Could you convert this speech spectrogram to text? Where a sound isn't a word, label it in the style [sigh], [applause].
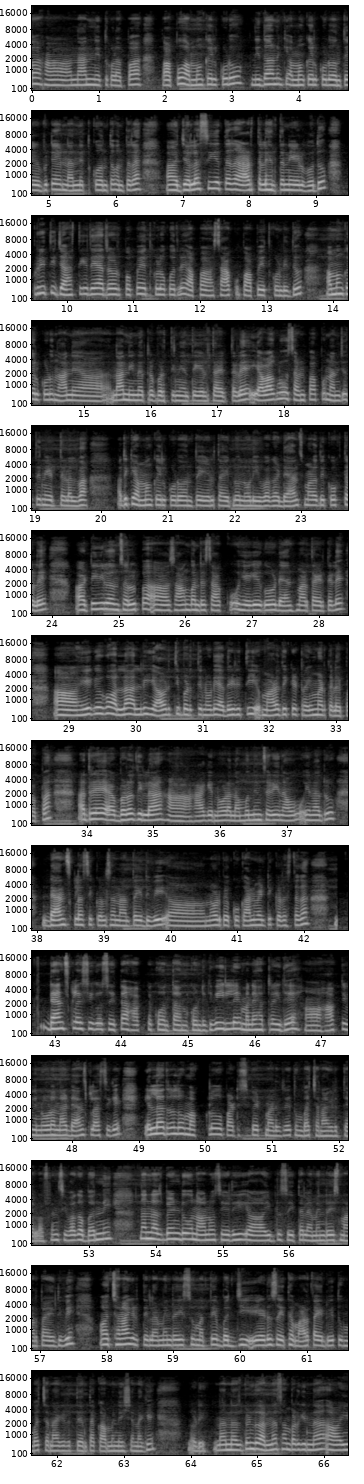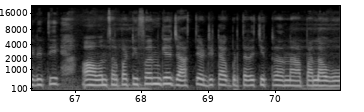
ನಾನು ಎತ್ಕೊಳಪ್ಪ, ಪಾಪು ಅಮ್ಮನ ಕೈಲಿ ಕೊಡು, ನಿಧಾನಕ್ಕೆ ಅಮ್ಮನ ಕೈಲಿ ಕೊಡು ಅಂತ ಹೇಳ್ಬಿಟ್ಟೆ ನನ್ನ ಎತ್ಕೊ ಅಂತ ಒಂಥರ ಜಲಸಿಯ ಥರ ಆಡ್ತಾಳೆ ಅಂತಲೇ ಹೇಳ್ಬೋದು. ಪ್ರೀತಿ ಜಾಸ್ತಿ ಇದೆ, ಆದರೆ ಅವ್ರ ಪಪ್ಪ ಎತ್ಕೊಳಕ್ಕೆ ಹೋದರೆ, ಅಪ್ಪ ಸಾಕು, ಪಾಪ ಎತ್ಕೊಂಡಿದ್ದು, ಅಮ್ಮನ ಕೈಲಿ ಕೊಡು, ನಾನು ನಾನು ನಿನ್ನ ಹತ್ರ ಬರ್ತೀನಿ ಅಂತ ಹೇಳ್ತಾ ಇರ್ತಾಳೆ. ಯಾವಾಗಲೂ ಸಣ್ಣ ಪಾಪು ನನ್ನ ಜೊತೆನೇ ಇರ್ತಾಳಲ್ವಾ? ಅದಕ್ಕೆ ಅಮ್ಮನ ಕೈಲಿ ಕೊಡು ಅಂತ ಹೇಳ್ತಾ ಇದ್ಲು. ನೋಡಿ, ಇವಾಗ ಡ್ಯಾನ್ಸ್ ಮಾಡೋದಕ್ಕೆ ಹೋಗ್ತಾಳೆ. ಟಿ ವಿಲಿ ಒಂದು ಸ್ವಲ್ಪ ಸಾಂಗ್ ಬಂದರೆ ಸಾಕು, ಹೇಗೆಗೋ ಡ್ಯಾನ್ಸ್ ಮಾಡ್ತಾ ಇರ್ತಾಳೆ. ಆ, ಹೇಗೇಗೋ ಅಲ್ಲ ಅಲ್ಲಿ ಯಾವ ರೀತಿ ಬರುತ್ತೆ ನೋಡಿ ಅದೇ ರೀತಿ ಮಾಡೋದಕ್ಕೆ ಟ್ರೈ ಮಾಡ್ತಾಳೆ ಪಾಪ. ಆದರೆ ಬರೋದಿಲ್ಲ. ಹಾಗೆ ನೋಡೋಣ. ಮುಂದಿನ ಸರಿ ನಾವು ಏನಾದರೂ ಡ್ಯಾನ್ಸ್ ಕ್ಲಾಸಿಗೆ ಕಲಿಸೋಣ ಅಂತ ಇದ್ದೀವಿ. ನೋಡಬೇಕು. ಕಾನ್ವೆಂಟಿಗೆ ಕಳಿಸಿದಾಗ ಡ್ಯಾನ್ಸ್ ಕ್ಲಾಸಿಗೂ ಸಹಿತ ಹಾಕಬೇಕು ಅಂತ ಅಂದ್ಕೊಂಡಿದ್ದೀವಿ ಇಲ್ಲೇ ಮನೆ ಹತ್ರ ಇದೆ. ಹಾಕ್ತೀವಿ. ನೋಡೋಣ ಡ್ಯಾನ್ಸ್ ಕ್ಲಾಸಿಗೆ ಎಲ್ಲದರಲ್ಲೂ ಮಕ್ಕಳು ಪಾರ್ಟಿಸಿಪೇಟ್ ಮಾಡಿದರೆ ತುಂಬ ಚೆನ್ನಾಗಿರುತ್ತೆ ಅಲ್ವಾ ಫ್ರೆಂಡ್ಸ್ ಇವಾಗ ಬನ್ನಿ. ನನ್ನ ಹಸ್ಬೆಂಡು ನಾನು ಸೇರಿ ಇಬ್ಬರು ಸಹಿತ ಲೆಮನ್ ರೈಸ್ ಮಾಡ್ತಾ ಇದ್ದೀವಿ. ಚೆನ್ನಾಗಿರುತ್ತೆ ಲೆಮನ್ ರೈಸು ಮತ್ತು ಬಜ್ಜಿ ಎರಡು ಸಹಿತ ಮಾಡ್ತಾ ಇದ್ವಿ. ತುಂಬ ಚೆನ್ನಾಗಿರುತ್ತೆ ಅಂತ ಕಾಂಬಿನೇಷನಾಗಿ ನೋಡಿ, ನನ್ನ ಹಸ್ಬೆಂಡು ಅನ್ನ ಸಾಂಬಾರ್ಗಿನ್ನ ಈ ರೀತಿ ಒಂದು ಸ್ವಲ್ಪ ಟಿಫನ್ಗೆ ಜಾಸ್ತಿ ಅಡಿಟ್ ಆಗಿಬಿಡ್ತಾರೆ. ಚಿತ್ರಾನ್ನ, ಪಲಾವು,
